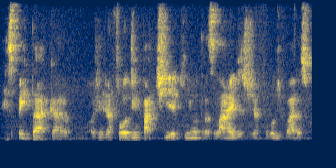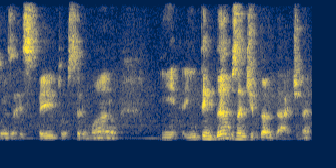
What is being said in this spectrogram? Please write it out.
respeitar, cara, a gente já falou de empatia aqui em outras lives, a gente já falou de várias coisas a respeito ao ser humano, entendamos a individualidade, né?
